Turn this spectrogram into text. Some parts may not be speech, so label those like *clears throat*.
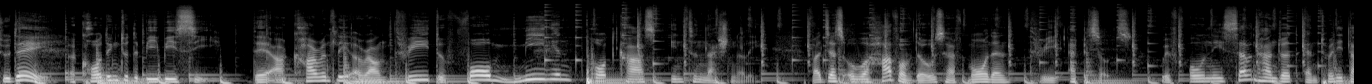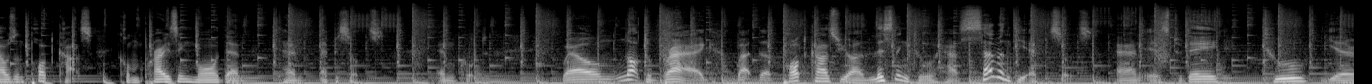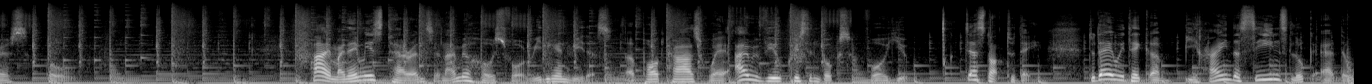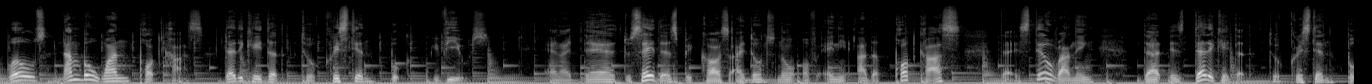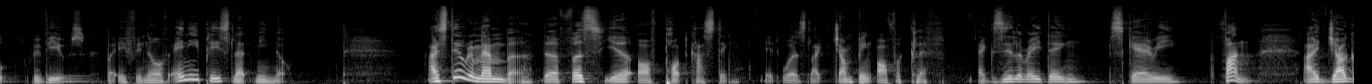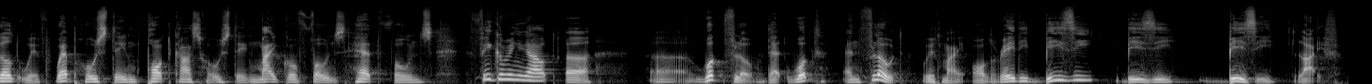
Today, according to the BBC, there are currently around 3 to 4 million podcasts internationally, but just over half of those have more than 3 episodes, with only 720,000 podcasts comprising more than 10 episodes. End quote. Well, not to brag, but the podcast you are listening to has 70 episodes and is today 2 years old. Hi, my name is Terence, and I'm your host for Reading and Readers, a podcast where I review Christian books for you. Just not today. Today, we take a behind the scenes look at the world's number one podcast dedicated to Christian book reviews. And I dare to say this because I don't know of any other podcast that is still running that is dedicated to Christian book reviews. But if you know of any, please let me know. I still remember the first year of podcasting. It was like jumping off a cliff, exhilarating, scary, fun. I juggled with web hosting, podcast hosting, microphones, headphones, figuring out a, a workflow that worked and flowed with my already busy, busy, busy life.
